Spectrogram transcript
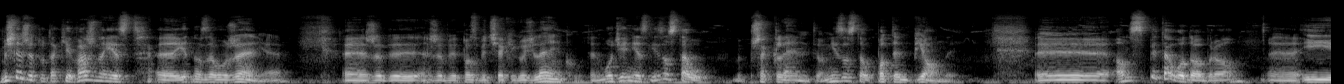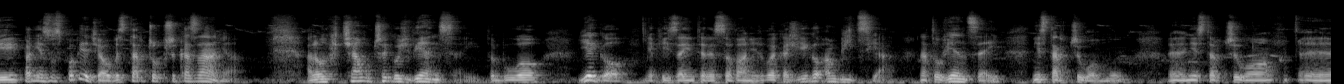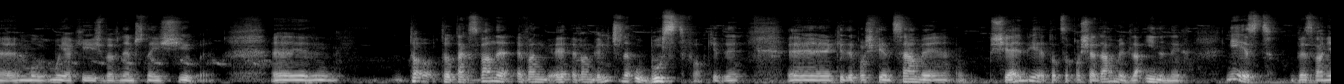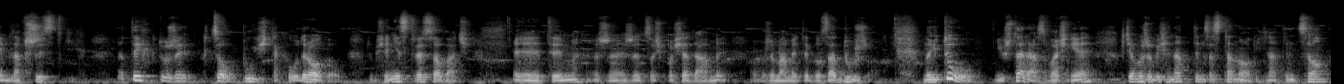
Myślę, że tu takie ważne jest e, jedno założenie, e, żeby, żeby pozbyć się jakiegoś lęku. Ten młodzieniec nie został przeklęty, on nie został potępiony. E, On spytał o dobro e, i Pan Jezus powiedział, wystarczą przykazania. Ale on chciał czegoś więcej. To było jego jakieś zainteresowanie, to była jakaś jego ambicja. Na to więcej nie starczyło mu, e, nie starczyło mu, mu jakiejś wewnętrznej siły. To, to tak zwane ewang- ewangeliczne ubóstwo, kiedy, kiedy poświęcamy siebie, to co posiadamy dla innych, nie jest wezwaniem dla wszystkich. Dla tych, którzy chcą pójść taką drogą, żeby się nie stresować e, tym, że, że coś posiadamy, albo że mamy tego za dużo. No i tu, już teraz właśnie, chciałbym, żeby się nad tym zastanowić, nad tym, co,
